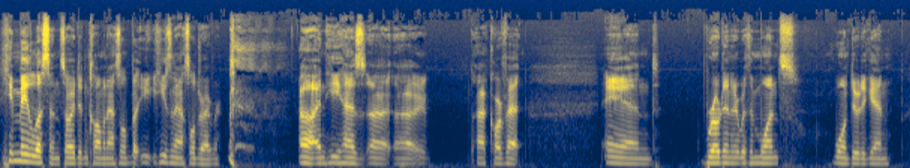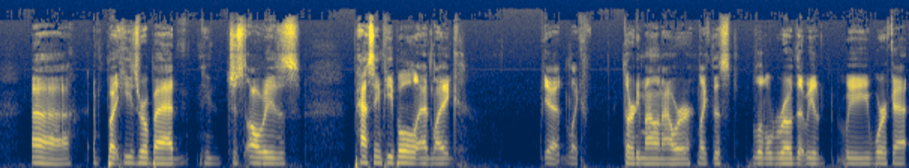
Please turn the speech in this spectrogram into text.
he may listen, so I didn't call him an asshole, but he, he's an asshole driver. uh, and he has uh, uh, a Corvette, and rode in it with him once. Won't do it again. Uh, but he's real bad. He just always passing people at like, yeah, like thirty mile an hour, like this little road that we we work at.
